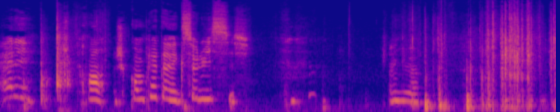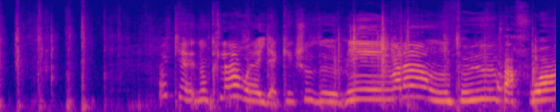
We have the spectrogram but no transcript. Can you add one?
Allez, je prends. Je complète avec celui-ci. On y va. Ok, donc là, ouais, il y a quelque chose de... Mais voilà, on peut parfois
